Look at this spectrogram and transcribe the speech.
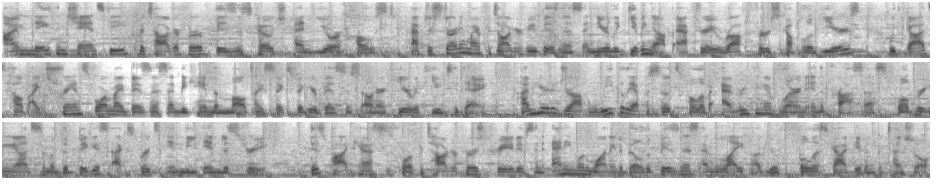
I'm Nathan Chanski, photographer, business coach, and your host. After starting my photography business and nearly giving up after a rough first couple of years, with God's help, I transformed my business and became the multi six figure business owner here with you today. I'm here to drop weekly episodes full of everything I've learned in the process while bringing on some of the biggest experts in the industry. This podcast is for photographers, creatives, and anyone wanting to build a business and life of your fullest God given potential.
